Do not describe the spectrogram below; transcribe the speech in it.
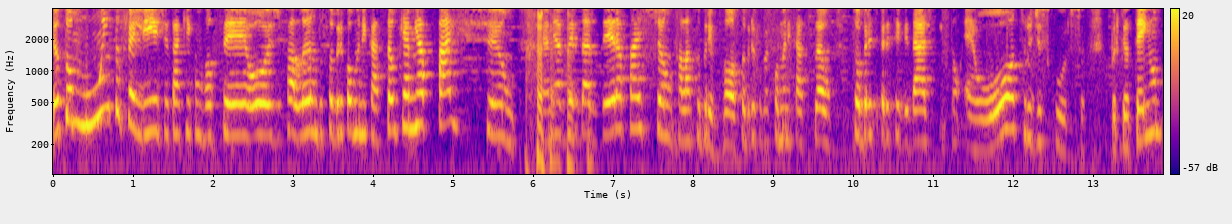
Eu tô muito feliz de estar aqui com você hoje falando sobre comunicação, que é a minha paixão, é a minha verdadeira paixão, falar sobre voz, sobre comunicação, sobre expressividade. Então é outro discurso, porque eu tenho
